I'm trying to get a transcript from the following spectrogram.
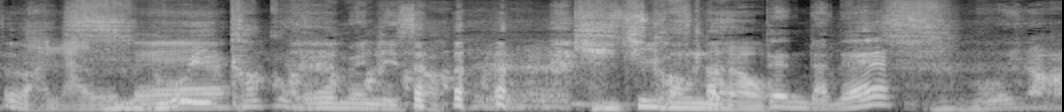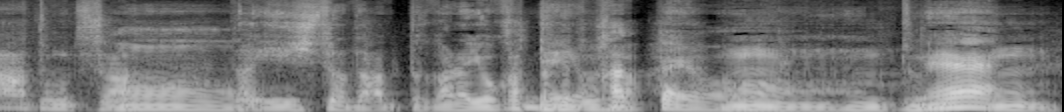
はすごい各方面にさ、気使うんだよ。ってんだね。すごいなと思ってさ、いい人だったからよかったけどさ。よかったよ。うん、本当に。ね、うん、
